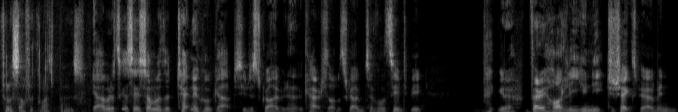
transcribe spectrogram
philosophical I suppose. Yeah I was going to say some of the technical gaps you describe you know the characters are described and so forth seem to be you know very hardly unique to Shakespeare. I mean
